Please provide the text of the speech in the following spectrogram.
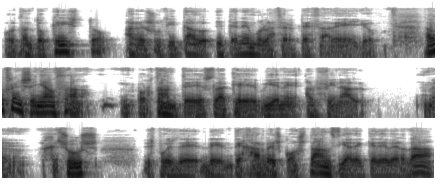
Por tanto, Cristo ha resucitado y tenemos la certeza de ello. La otra enseñanza importante es la que viene al final. Eh, Jesús después de, dejarles constancia de que de verdad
